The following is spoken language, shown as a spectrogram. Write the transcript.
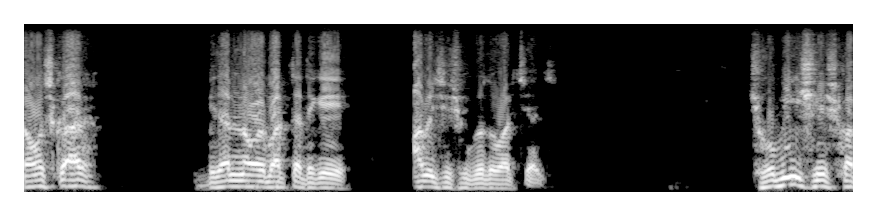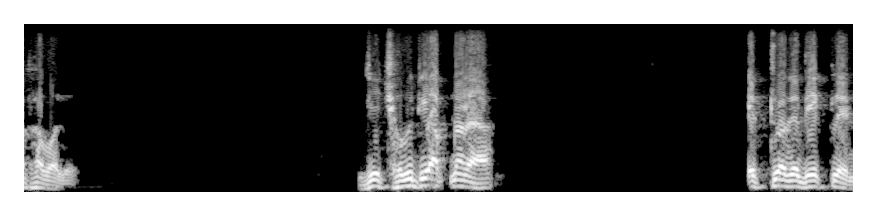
নমস্কার। বিধাননগর বার্তা থেকে আমি শ্রী সুব্রত ভট্টাচার্য। ছবি শেষ কথা বলে। যে ছবিটি আপনারা একটু আগে দেখলেন,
